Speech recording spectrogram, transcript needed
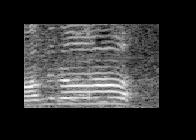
갑니다.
